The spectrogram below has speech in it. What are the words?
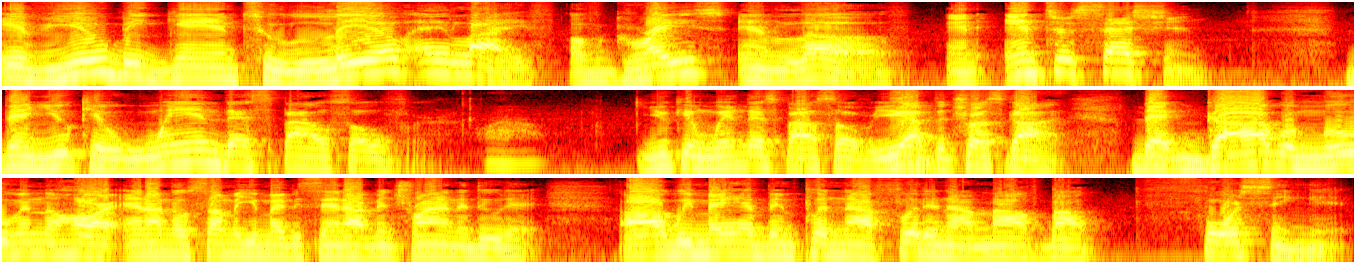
if you begin to live a life of grace and love and intercession, then you can win that spouse over. Wow. You can win that spouse over. You have to trust God that God will move in the heart. And I know some of you may be saying, I've been trying to do that. Uh, we may have been putting our foot in our mouth by forcing it,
